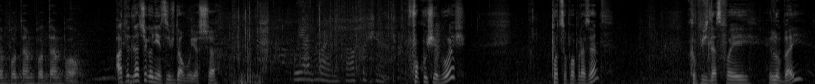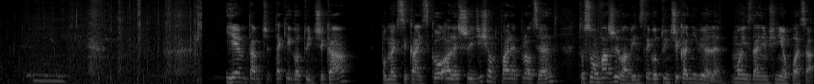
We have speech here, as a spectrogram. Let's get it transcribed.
Tempo, tempo, tempo. A ty dlaczego nie jesteś w domu jeszcze? Bo ja byłem w fokusie. W fokusie byłeś? Po co, po prezent? Kupić dla swojej lubej? Jem tam takiego tuńczyka po meksykańsku, ale 60 parę procent to są warzywa, więc tego tuńczyka niewiele. Moim zdaniem się nie opłaca.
